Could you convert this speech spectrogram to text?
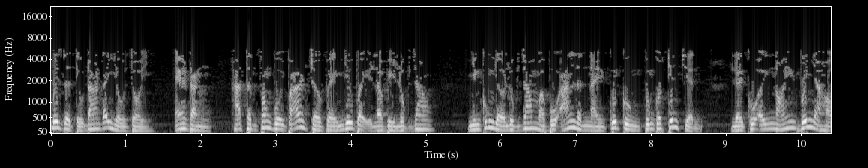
Bây giờ tiểu đao đã hiểu rồi E rằng Hạ Thần Phong vội vã trở về như vậy là vì lục giao. Nhưng cũng nhờ lục giao mà vụ án lần này cuối cùng cũng có tiến triển. Lời cô ấy nói với nhà họ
